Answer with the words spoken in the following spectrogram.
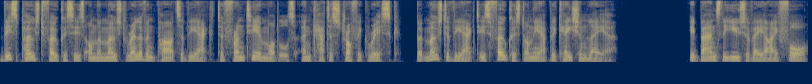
This post focuses on the most relevant parts of the Act to frontier models and catastrophic risk, but most of the Act is focused on the application layer. It bans the use of AI for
